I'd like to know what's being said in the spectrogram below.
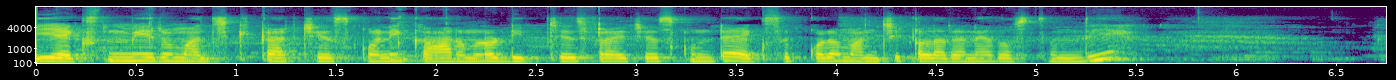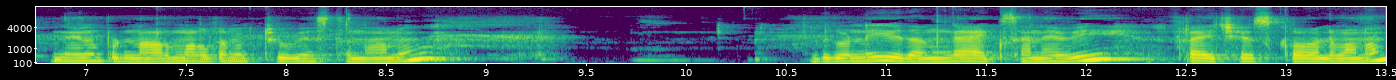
ఈ ఎగ్స్ని మీరు మజ్జికి కట్ చేసుకొని కారంలో డిప్ చేసి ఫ్రై చేసుకుంటే ఎగ్స్కి కూడా మంచి కలర్ అనేది వస్తుంది. నేను ఇప్పుడు నార్మల్గా మీకు చూపిస్తున్నాను. ఇదిగోండి ఈ విధంగా ఎగ్స్ అనేవి ఫ్రై చేసుకోవాలి మనం.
